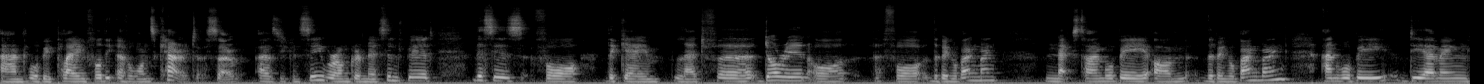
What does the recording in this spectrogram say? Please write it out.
and we'll be playing for the other one's character. So as you can see, we're on Grimnir Singebeard. This is for the game led for Dorian or for the Bingle Bang Bang. Next time we'll be on the Bingle Bang Bang, and we'll be DMing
